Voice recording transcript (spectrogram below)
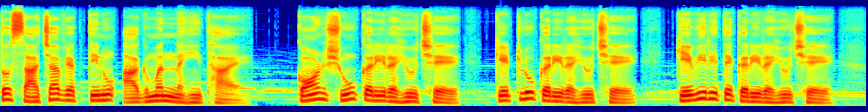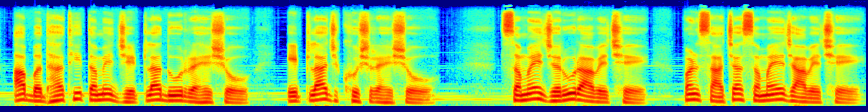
તો સાચા વ્યક્તિનું આગમન નહીં થાય. કોણ શું કરી રહ્યું છે, કેટલું કરી રહ્યું છે, કેવી રીતે કરી રહ્યું છે, આ બધાથી તમે જેટલા દૂર રહેશો, એટલા જ ખુશ રહેશો. સમય જરૂર આવે છે, પણ સાચા સમયે જ આવે છે.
